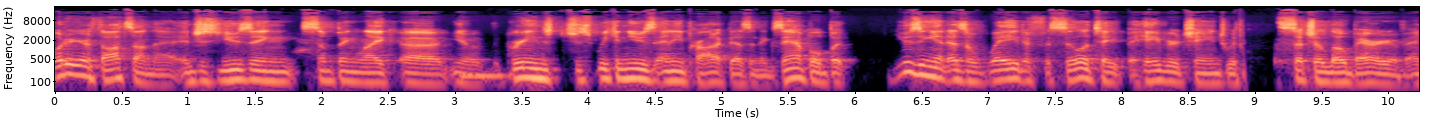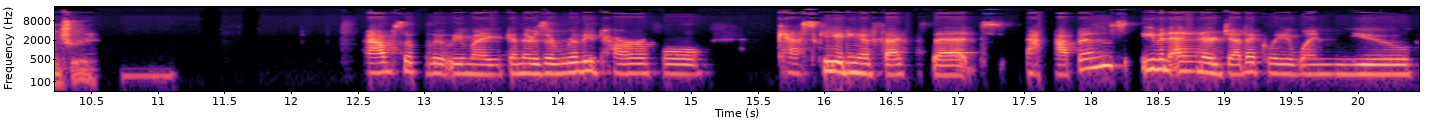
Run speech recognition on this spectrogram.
what are your thoughts on that? And just using something like, uh, you know, the greens, just we can use any product as an example, but using it as a way to facilitate behavior change with such a low barrier of entry. Absolutely, Mike. And there's a really powerful cascading effect that happens even energetically when you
